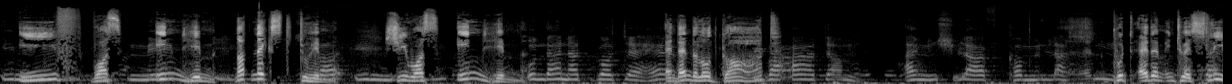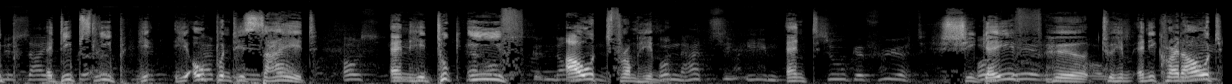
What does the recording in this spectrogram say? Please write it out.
Eve was in him, not next to him. She was in him. Und dann hat Gott der Herr And then the Lord God über Adam einen Schlaf kommen lassen. put Adam into a sleep, a deep sleep. He, he opened his side and he took Eve out from him. und hat sie ihm And she gave er her to him, and he cried out,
